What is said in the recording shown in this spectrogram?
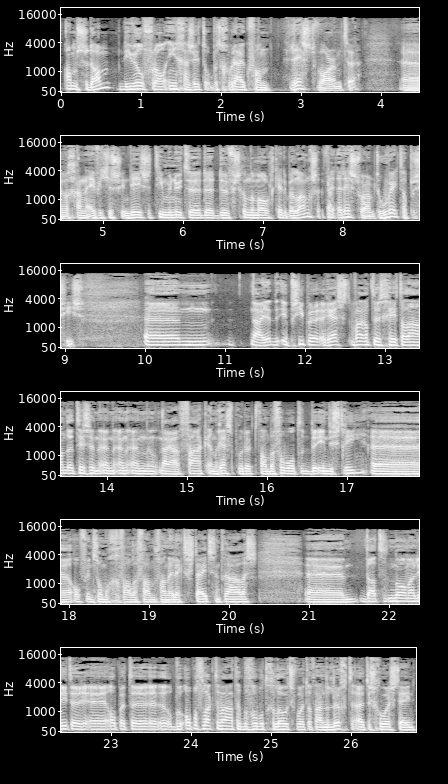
Amsterdam, die wil vooral in gaan zetten op het gebruik van restwarmte. Uh, we gaan eventjes in deze 10 minuten de, de verschillende mogelijkheden belangs. Restwarmte, hoe werkt dat precies? Ehm, nou ja, in principe restwarmte geeft al aan. Dat is een, een, een, een, nou ja, vaak een restproduct van bijvoorbeeld de industrie. Uh, of in sommige gevallen van, van elektriciteitscentrales. Uh, dat normaliter uh, op het uh, op oppervlaktewater bijvoorbeeld geloodst wordt of aan de lucht uit de schoorsteen.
